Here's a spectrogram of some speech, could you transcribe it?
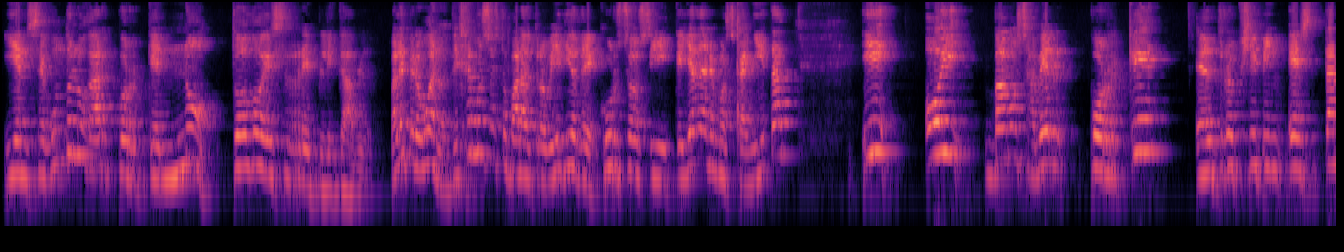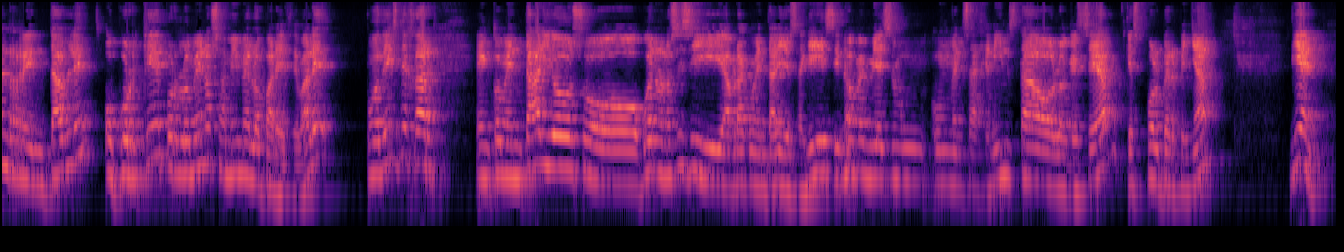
Y en segundo lugar, porque no todo es replicable, ¿vale? Pero bueno, dejemos esto para otro vídeo de cursos y que ya daremos cañita. Y hoy vamos a ver por qué el dropshipping es tan rentable o por qué por lo menos a mí me lo parece, ¿vale? Podéis dejar en comentarios o, bueno, no sé si habrá comentarios aquí, si no me enviáis un, mensaje en Insta o lo que sea, que es Paul Perpiñán. Bien,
